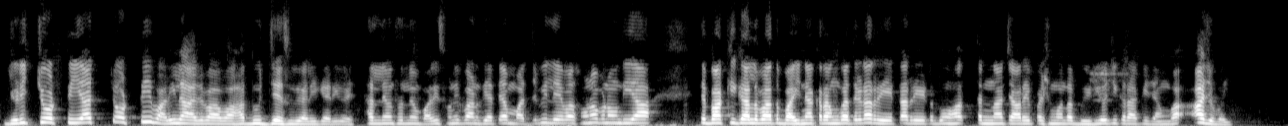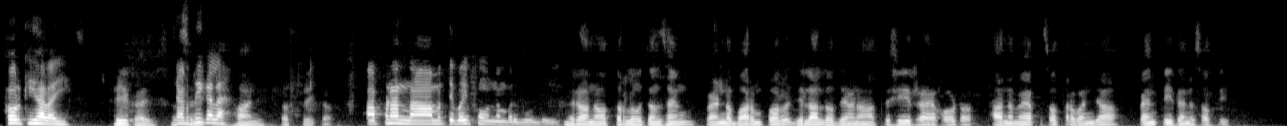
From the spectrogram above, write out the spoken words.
ਜਿਹੜੀ ਝੋਟੀ ਆ ਝੋਟੀ ਵਾਲੀ ਲਾਜਵਾਬ ਆ ਦੂਜੇ ਸੂਏ ਵਾਲੀ ਕਰੀ ਹੋਏ ਥੱਲਿਓਂ ਥੱਲਿਓਂ ਬਾਲੀ ਸੋਹਣੀ ਬਣਦੀ ਆ ਤੇ ਆ ਮੱਝ ਵੀ ਲੇਵਾ ਸੋਹਣਾ ਬਣਾਉਂਦੀ ਆ। ਤੇ ਬਾਕੀ ਗੱਲਬਾਤ ਬਾਈ ਨਾਲ ਕਰਾਉਂਗਾ ਤੇ ਜਿਹੜਾ ਰੇਟ ਆ ਰੇਟ ਦੋਹਾਂ ਤਿੰਨਾਂ ਚਾਰੇ ਪਸ਼ੂਆਂ ਦਾ ਵੀਡੀਓ 'ਚ ਕਰਾ ਕੇ ਜਾਊਂਗਾ। ਆਜੋ ਬਾਈ। ਹੋਰ ਕੀ ਹਾਲ ਆ ਜੀ? ਠੀਕ ਹੈ ਜੀ ਚੜ੍ਹਦੀ ਕਲਾ। ਹਾਂਜੀ ਸਤਿ ਸ੍ਰੀ ਅਕਾਲ। ਆਪਣਾ ਨਾਮ ਤੇ ਬਾਈ ਫੋਨ ਨੰਬਰ ਬੋਲ ਦਿਓ ਜੀ। ਮੇਰਾ ਨਾਮ ਤਰਲੋਚਨ ਸਿੰਘ ਪਿੰਡ ਬਰਮਪੁਰ ਜ਼ਿਲ੍ਹਾ ਲੁਧਿਆਣਾ ਤਹਿਸੀਲ ਰਾਏਕੋਟ 98153 35330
